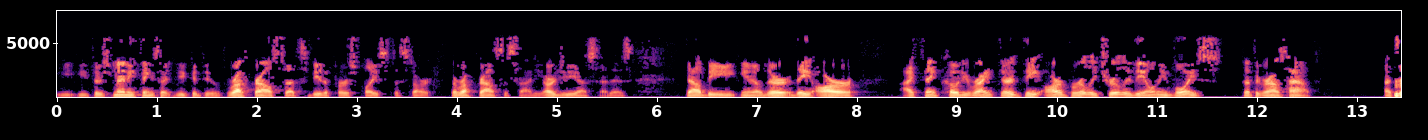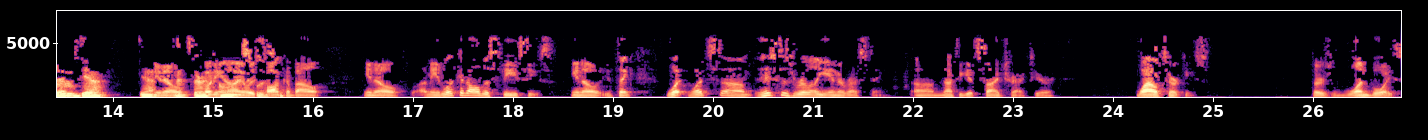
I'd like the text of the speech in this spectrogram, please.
you, there's many things that you could do. Ruffed grouse that's to be the first place to start. The Ruffed Grouse Society, RGS, that is that'll be you know they're they are I think Cody right they're they are really truly the only voice that the grouse have. That's mm-hmm. it. Yeah, yeah. You know, Cody and I always talk about you know I mean look at all the species. You know you think what what's um, this is really interesting. Um, not to get sidetracked here. Wild turkeys. there's one voice,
